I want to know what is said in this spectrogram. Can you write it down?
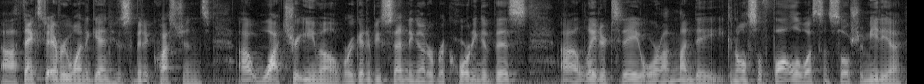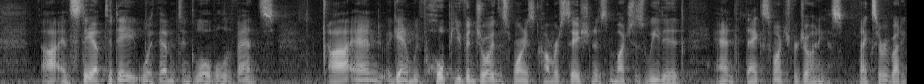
Uh, thanks to everyone again who submitted questions. Uh, watch your email. We're going to be sending out a recording of this uh, later today or on Monday. You can also follow us on social media uh, and stay up to date with Edmonton Global events. Uh, and again, we hope you've enjoyed this morning's conversation as much as we did. And thanks so much for joining us. Thanks, everybody.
